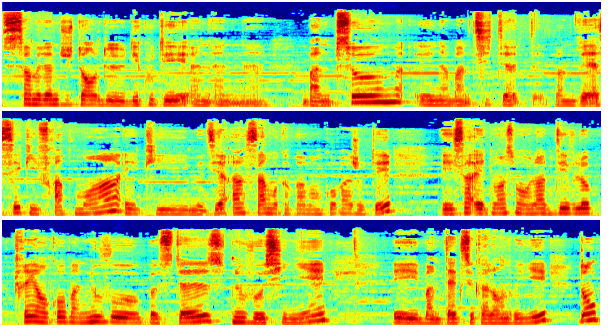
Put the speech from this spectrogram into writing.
ça me donne du temps de d'écouter un, un, ban psaume, une ban ban VSC qui frappe moi et qui me dit ah ça, moi capable encore ajouter. Et ça aide moi à ce moment-là développe, créer encore un nouveau posteuse, nouveau signé et texte calendrier. Donc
